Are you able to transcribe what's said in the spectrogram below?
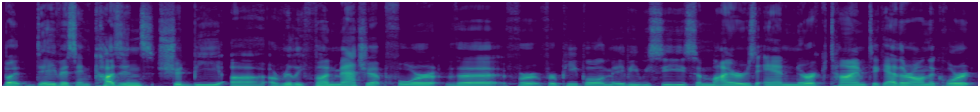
But Davis and Cousins should be a, a really fun matchup for the for for people. Maybe we see some Meyers and Nurk time together on the court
